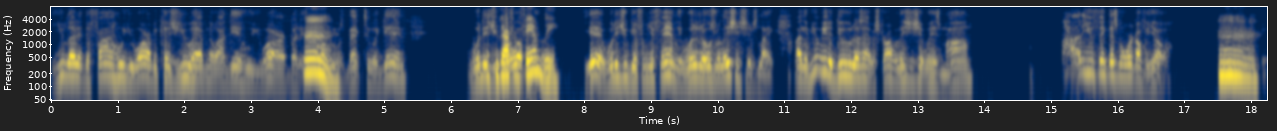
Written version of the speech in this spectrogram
you let it define who you are because you have no idea who you are but it Mm. goes back to again what did What you, you got from up with? family. yeah what did you get from your family what are those relationships like like if you meet a dude who doesn't have a strong relationship with his mom how do you think that's gonna work out for y'all Mm. you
